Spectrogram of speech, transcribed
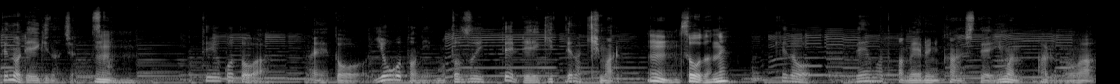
ての礼儀なんじゃないですか。うんっていうことは、えー、と用途に基づいて礼儀っていうのは決まる。うんそうだねけど電話とかメールに関して今あるのは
